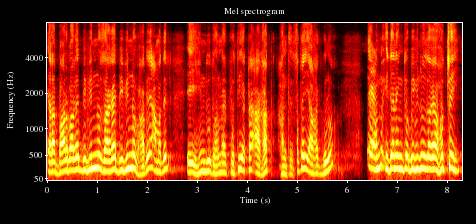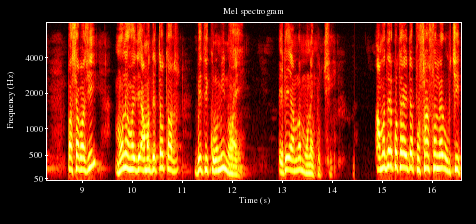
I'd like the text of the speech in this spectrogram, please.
এরা বারবারে বিভিন্ন জায়গায় বিভিন্নভাবে আমাদের এই হিন্দু ধর্মের প্রতি একটা আঘাত হানতে সাথে এই আঘাতগুলো এখন ইদানিং তো বিভিন্ন জায়গায় হচ্ছেই। পাশাপাশি মনে হয় যে আমাদেরটাও তার ব্যতিক্রমী নয়। এটাই আমরা মনে করছি। আমাদের কথা এটা প্রশাসনের উচিত।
